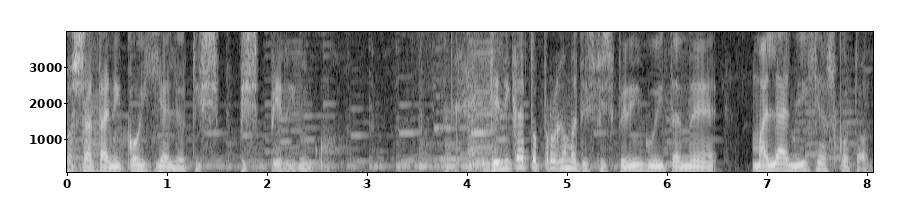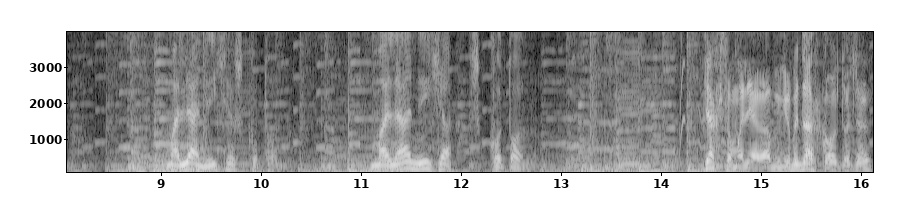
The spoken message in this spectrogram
το σατανικό γέλιο της Πισπυρίγκου. Γενικά το πρόγραμμα της Πισπυρίγκου ήταν μαλλιά νύχια σκοτώνω. Μαλλιά νύχια σκοτώνω. Μαλλιά νύχια σκοτώνω. Φτιάξτε το μαλλιά αγάπη και μετά σκότωσε.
